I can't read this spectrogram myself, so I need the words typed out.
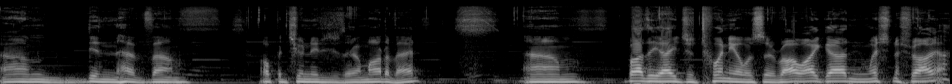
um, didn't have um, opportunities that I might have had. Um, by the age of 20, I was a railway guard in Western Australia,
